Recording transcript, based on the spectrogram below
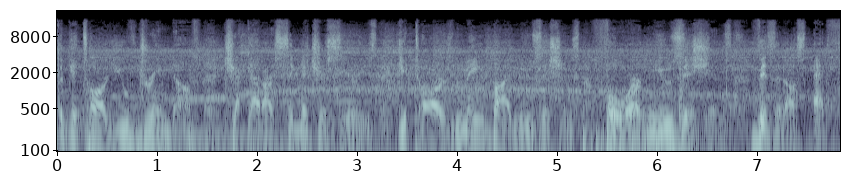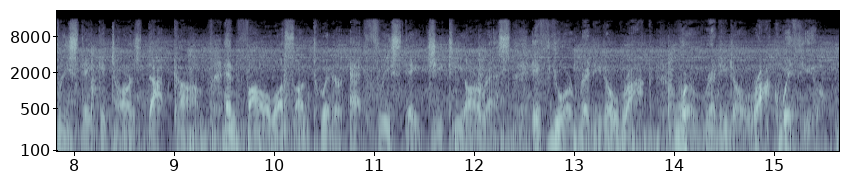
the guitar you've dreamed of. Check out our signature series, Guitars Made by Musicians for Musicians. Visit us at freestateguitars.com and follow us on Twitter at FreeStateGTRS. If you're ready to rock, we're ready to rock with you.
